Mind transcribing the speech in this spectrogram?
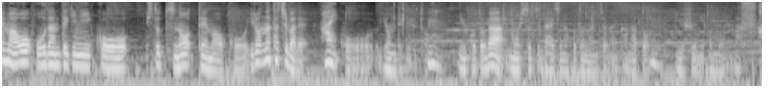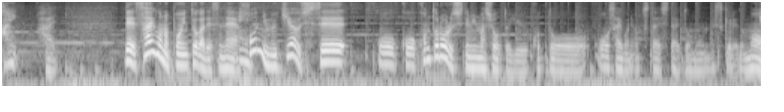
ーマを横断的にこう一つのテーマをこういろんな立場でこう読んでみるということがもう一つ大事なことなんじゃないかなというふうに思います。はい、はい、で最後のポイントがですね、本に向き合う姿勢をこうコントロールしてみましょうということを最後にお伝えしたいと思うんですけれども、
